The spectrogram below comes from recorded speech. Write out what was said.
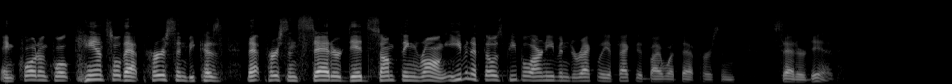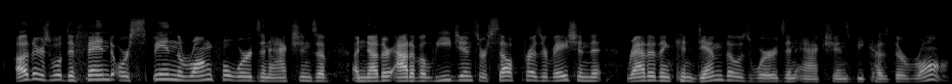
and quote unquote cancel that person because that person said or did something wrong, even if those people aren't even directly affected by what that person said or did. Others will defend or spin the wrongful words and actions of another out of allegiance or self preservation that rather than condemn those words and actions because they're wrong.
